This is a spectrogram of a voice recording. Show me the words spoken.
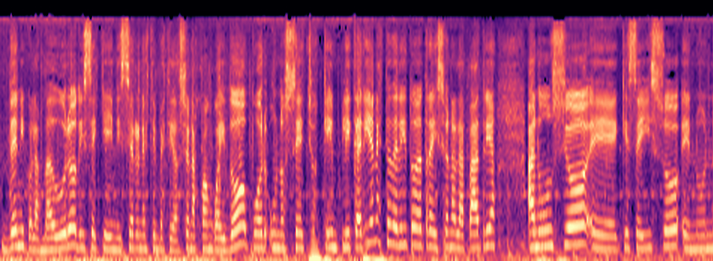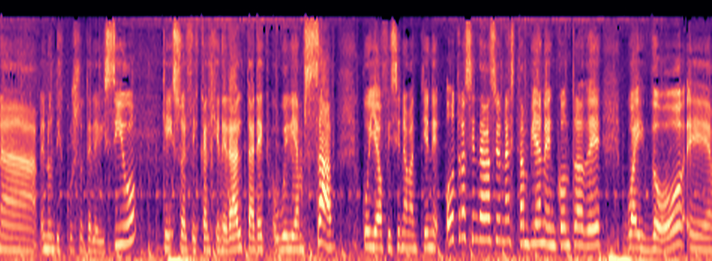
de Nicolás Maduro dice que iniciaron esta investigación a Juan Guaidó por unos hechos que implicarían este delito de traición a la patria. Anuncio eh, que se hizo en, una, en un discurso televisivo que hizo el fiscal general Tarek William Saab, cuya oficina mantiene otras indagaciones también en contra de Guaidó, eh,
